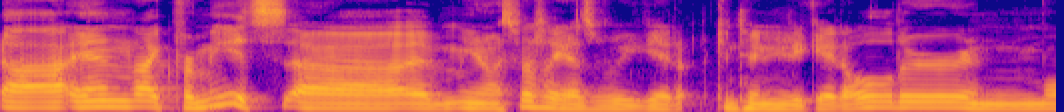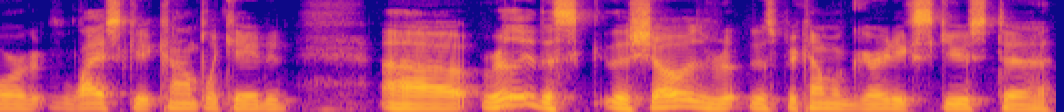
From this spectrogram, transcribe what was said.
uh, and like for me it's uh, you know especially as we get continue to get older and more lives get complicated uh, really this the show has has become a great excuse to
